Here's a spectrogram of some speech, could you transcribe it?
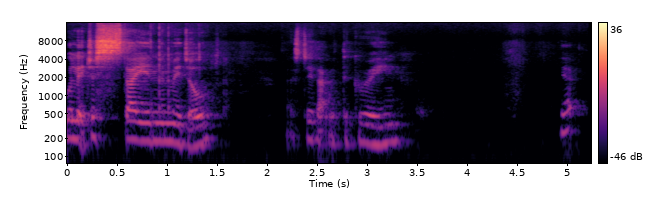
Will it just stay in the middle? Let's do that with the green. Yep,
